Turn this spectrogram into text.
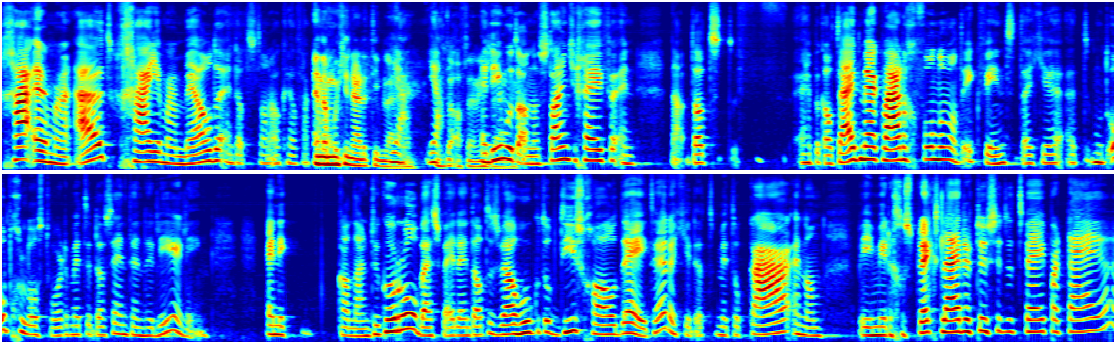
ga er maar uit. Ga je maar melden. En dat is dan ook heel vaak. En dan moet je naar de teamleider ja, ja. of de afdelingsleider. En die moet dan een standje geven. En nou, dat heb ik altijd merkwaardig gevonden. Want ik vind dat je het moet opgelost worden met de docent en de leerling. En ik kan daar natuurlijk een rol bij spelen. En dat is wel hoe ik het op die school deed. Hè? Dat je dat met elkaar en dan ben je meer de gespreksleider tussen de twee partijen.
